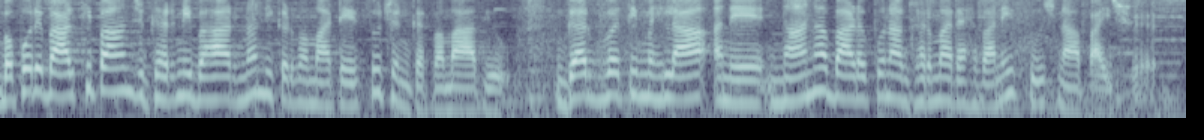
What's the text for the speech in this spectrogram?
બપોરે બારથી પાંચ ઘરની બહાર ન નીકળવા માટે સૂચન કરવામાં આવ્યું. ગર્ભવતી મહિલા અને નાના બાળકોના ઘરમાં રહેવાની સૂચના અપાઈ છે.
